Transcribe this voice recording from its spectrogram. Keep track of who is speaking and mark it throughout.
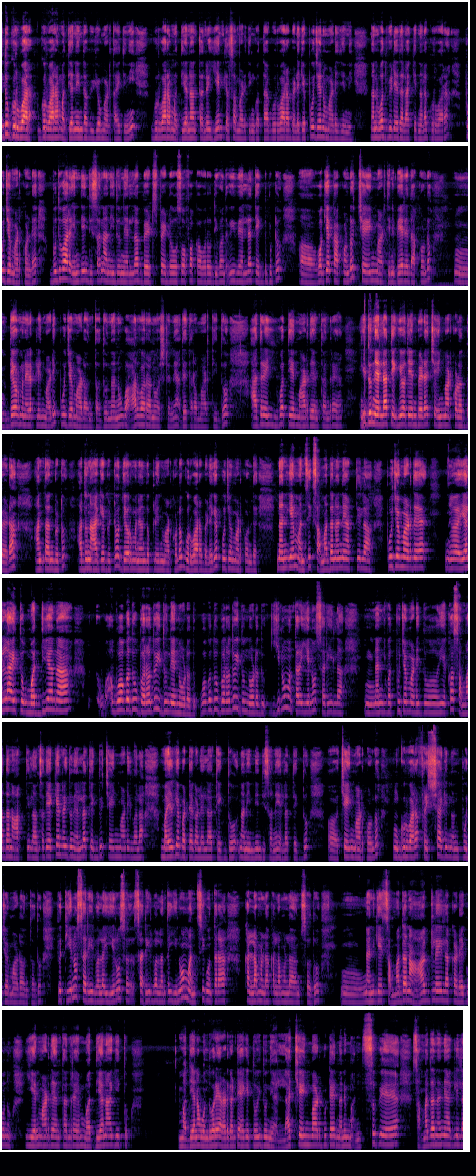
Speaker 1: ಇದು ಗುರುವಾರ ಗುರುವಾರ ಮಧ್ಯಾಹ್ನದಿಂದ ವಿಡಿಯೋ ಮಾಡ್ತಾ ಇದ್ದೀನಿ. ಗುರುವಾರ ಮಧ್ಯಾಹ್ನ ಅಂತಂದರೆ ಏನು ಕೆಲಸ ಮಾಡಿದ್ದೀನಿ ಗೊತ್ತಾ? ಗುರುವಾರ ಬೆಳಗ್ಗೆ ಪೂಜೆನೂ ಮಾಡಿದ್ದೀನಿ. ನಾನು ಓದ್ ವಿಡಿಯೋದಲ್ಲಿ ಹಾಕಿದ್ನಲ್ಲ ಗುರುವಾರ ಪೂಜೆ ಮಾಡಿಕೊಂಡೆ. ಬುಧವಾರ ಹಿಂದಿನ ದಿವಸ ನಾನು ಇದನ್ನೆಲ್ಲ ಬೆಡ್ ಸ್ಪೆಡ್ಡು ಸೋಫಾ ಕವರು ದಿವಾನ್ ಇವೆಲ್ಲ ತೆಗೆದುಬಿಟ್ಟು ಒಗೆಯಕ್ಕೆ ಹಾಕ್ಕೊಂಡು ಚೇಂಜ್ ಮಾಡ್ತೀನಿ, ಬೇರೆದು ಹಾಕ್ಕೊಂಡು ದೇವ್ರ ಮನೆಯೆಲ್ಲ ಕ್ಲೀನ್ ಮಾಡಿ ಪೂಜೆ ಮಾಡೋ ಅಂಥದ್ದು. ನಾನು ವಾರ ವಾರನೂ ಅಷ್ಟೇ ಅದೇ ಥರ ಮಾಡ್ತಿದ್ದು. ಆದರೆ ಇವತ್ತೇನು ಮಾಡಿದೆ ಅಂತಂದರೆ, ಇದನ್ನೆಲ್ಲ ತೆಗಿಯೋದೇನು ಬೇಡ ಚೇಂಜ್ ಮಾಡ್ಕೊಳ್ಳೋದು ಬೇಡ ಅಂತ ಅಂದ್ಬಿಟ್ಟು ಅದನ್ನ ಹಾಗೆ ಬಿಟ್ಟು ದೇವ್ರ ಮನೆಯೊಂದು ಕ್ಲೀನ್ ಮಾಡಿಕೊಂಡು ಗುರುವಾರ ಬೆಳಗ್ಗೆ ಪೂಜೆ ಮಾಡಿಕೊಂಡೆ. ನನಗೆ ಮನ್ಸಿಗೆ ಸಮಾಧಾನನೇ ಆಗ್ತಿಲ್ಲ. ಪೂಜೆ ಮಾಡಿದೆ ಎಲ್ಲ ಆಯಿತು. ಮಧ್ಯಾಹ್ನ ಹೋಗೋದು, ಬರೋದು, ಇದನ್ನೇ ನೋಡೋದು. ಹೋಗೋದು, ಬರೋದು ಇದನ್ನ ನೋಡೋದು. ಏನೋ ಒಂಥರ, ಏನೋ ಸರಿ ಇಲ್ಲ. ನನಗೆ ಇವತ್ತು ಪೂಜೆ ಮಾಡಿದ್ದು, ಯಾಕೋ ಸಮಾಧಾನ ಆಗ್ತಿಲ್ಲ ಅನ್ಸೋದು ಯಾಕೆಂದರೆ ಇದನ್ನೆಲ್ಲ ತೆಗೆದು ಚೇಂಜ್ ಮಾಡಿದ್ವಲ್ಲ ಮೈಗೆ ಬಟ್ಟೆಗಳೆಲ್ಲ ತೆಗೆದು, ನಾನು ಹಿಂದಿನ ದಿವಸನೇ ಎಲ್ಲ ತೆಗೆದು ಚೇಂಜ್ ಮಾಡಿಕೊಂಡು ಗುರುವಾರ ಫ್ರೆಶ್ ಆಗಿ ನಾನು ಪೂಜೆ ಮಾಡೋ ಅಂಥದ್ದು. ಇವತ್ತು ಏನೋ ಸರಿ ಇಲ್ವಲ್ಲ, ಏನೋ ಸರಿ ಇಲ್ವಲ್ಲ ಅಂತ ಏನೋ ಮನ್ಸಿಗೆ ಒಂಥರ ಕಳ್ಳಮಳ್ಳ ಕಲ್ಲಮಳ್ಳ ಅನಿಸೋದು. ನನಗೆ ಸಮಾಧಾನ ಆಗಲೇ ಇಲ್ಲ ಕಡೆಗೂ ಏನು ಮಾಡಿದೆ ಅಂತಂದರೆ ಮಧ್ಯಾಹ್ನ ಆಗಿತ್ತು. ಮಧ್ಯಾಹ್ನ ಒಂದೂವರೆ, ಎರಡು ಗಂಟೆ ಆಗಿತ್ತು. ಇದನ್ನೆಲ್ಲ ಚೇಂಜ್ ಮಾಡಿಬಿಟ್ಟೆ. ನನಗೆ ಮನಸ್ಸಿಗೆ ಸಮಾಧಾನನೇ ಆಗಲಿಲ್ಲ.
